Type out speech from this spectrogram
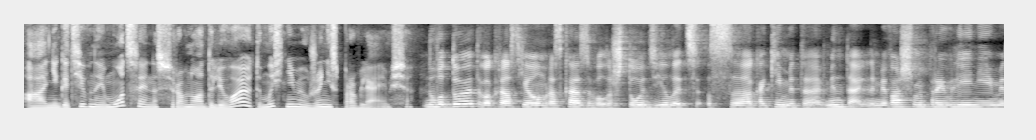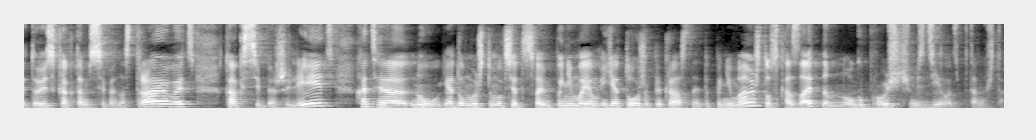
а негативные эмоции нас все равно одолевают, и мы с ними уже не справляемся. Ну вот до этого как раз я вам рассказывала, что делать с какими-то ментальными вашими проявлениями, то есть как там себя настраивать, как себя жалеть. Хотя, ну, я думаю, что мы все это с вами понимаем, и я тоже прекрасно это понимаю, что сказать намного проще, чем сделать, потому что,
